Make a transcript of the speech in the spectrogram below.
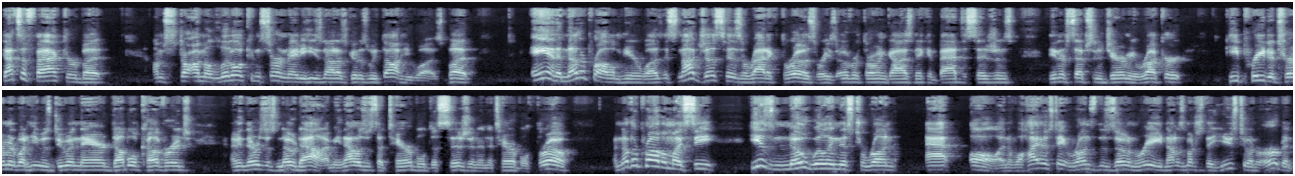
that's a factor. But I'm st- I'm a little concerned. Maybe he's not as good as we thought he was. But and another problem here was it's not just his erratic throws where he's overthrowing guys, making bad decisions. The interception of Jeremy Ruckert, he predetermined what he was doing there, double coverage. I mean, there was just no doubt. I mean, that was just a terrible decision and a terrible throw. Another problem I see, he has no willingness to run at all. And Ohio State runs the zone read, not as much as they used to under Urban.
